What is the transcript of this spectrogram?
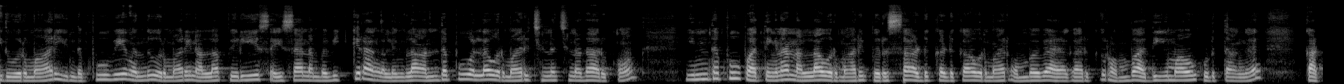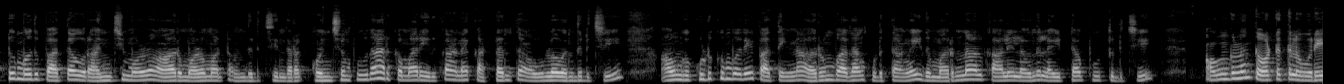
இது ஒரு மாதிரி இந்த பூவே வந்து ஒரு மாதிரி நல்லா பெரிய சைஸாக நம்ம விற்கிறாங்க இல்லைங்களா? அந்த பூவெல்லாம் ஒரு மாதிரி சின்ன சின்னதாக இருக்கும். இந்த பூ பார்த்தீங்கன்னா நல்லா ஒரு மாதிரி பெருசாக அடுக்கடுக்காக ஒரு மாதிரி ரொம்பவே அழகாக இருக்குது ரொம்ப அதிகமாகவும் கொடுத்தாங்க. கட்டும்போது பார்த்தா ஒரு அஞ்சு முழம் ஆறு முழமாட்டம் வந்துடுச்சு. இந்த கொஞ்சம் பூ தான் இருக்க மாதிரி இருக்குது ஆனால் கட்டந்து அவ்வளோ வந்துடுச்சு. அவங்க கொடுக்கும்போதே பார்த்தீங்கன்னா அரும்பாக தான் கொடுத்தாங்க. இது மறுநாள் காலையில் வந்து லைட்டாக பூத்துடுச்சு. அவங்களும் தோட்டத்தில் ஒரே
